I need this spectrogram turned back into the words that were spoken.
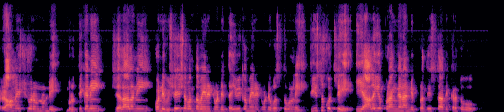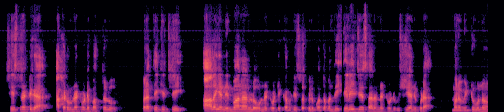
రామేశ్వరం నుండి మృతికని జలాలని కొన్ని విశేషవంతమైనటువంటి దైవికమైనటువంటి వస్తువుల్ని తీసుకొచ్చి ఈ ఆలయ ప్రాంగణాన్ని ప్రతిష్టాది క్రతువు చేసినట్టుగా అక్కడ ఉన్నటువంటి భక్తులు ప్రత్యేకించి ఆలయ నిర్మాణంలో ఉన్నటువంటి కమిటీ సభ్యులు కొంతమంది తెలియజేశారన్నటువంటి విషయాన్ని కూడా మనం వింటూ ఉన్నాం.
